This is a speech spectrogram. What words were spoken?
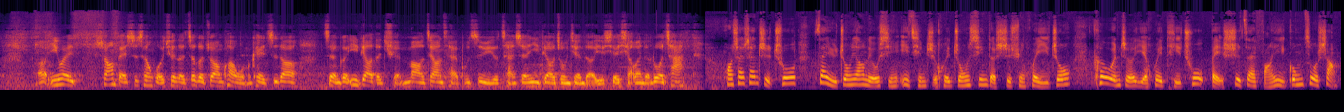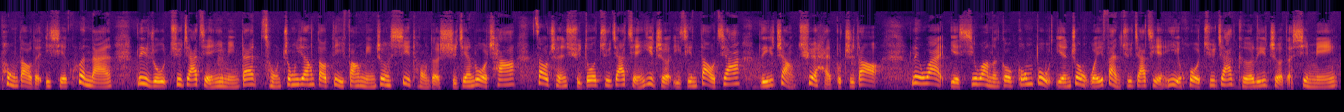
呃因为双北市生活圈的这个状况，我们可以知道整个疫调的全貌，这样才不至于产生疫调中间的一些小万的落差。”黄珊珊指出，在与中央流行疫情指挥中心的视讯会议中，柯文哲也会提出北市在防疫工作上碰到的一些困难，例如居家检疫名单从中央到地方民政系统的时间落差，造成许多居家检疫者已经到家，里长却还不知道。另外，也希望能够公布严重违反居家检疫或居家隔离者的姓名。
